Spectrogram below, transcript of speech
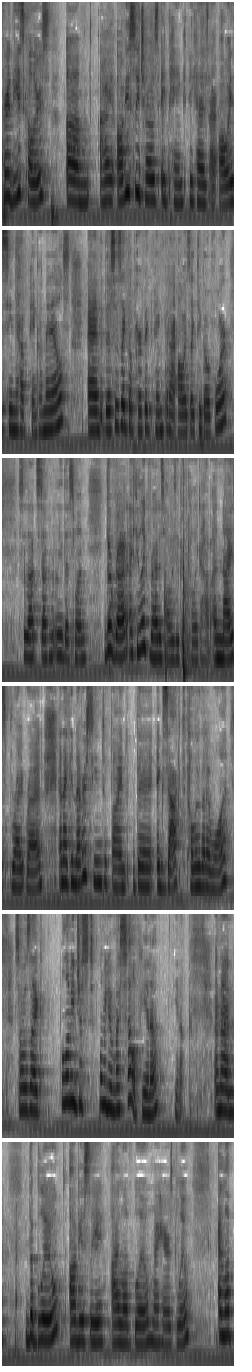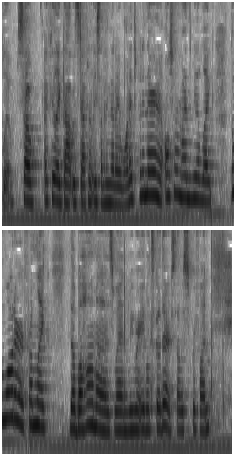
for these colors, um, I obviously chose a pink because I always seem to have pink on my nails, and this is like the perfect pink that I always like to go for. So that's definitely this one. The red, I feel like red is always a good color to have. A nice bright red. And I can never seem to find the exact color that I want. So I was like, well, let me just, let me do it myself, you know? You know. And then the blue, obviously, I love blue. My hair is blue. I love blue. So I feel like that was definitely something that I wanted to put in there. And it also reminds me of like the water from like the Bahamas when we were able to go there. So that was super fun.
